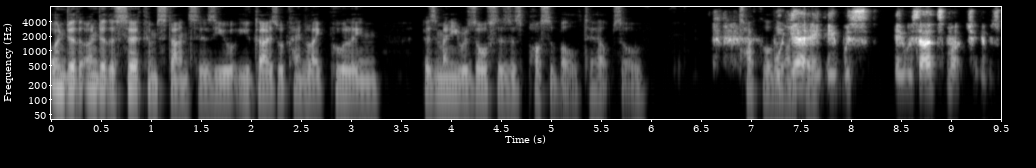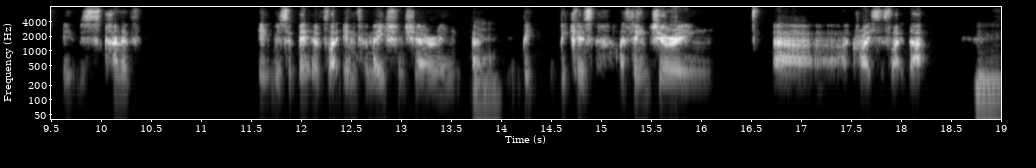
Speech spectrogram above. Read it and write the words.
under the under the circumstances, you you guys were kind of like pooling as many resources as possible to help sort of tackle the. Well, yeah, it, it, was it was as much. It was it was kind of it was a bit of like information sharing. Uh, yeah. be, because I think during uh, a crisis like that, mm-hmm.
